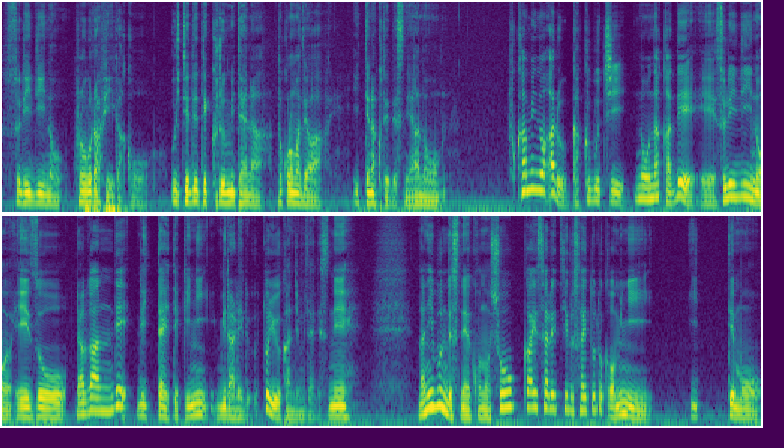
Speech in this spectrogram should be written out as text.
3D のホログラフィーがこう浮いて出てくるみたいなところまでは行ってなくてですね、あの、深みのある額縁の中で、え 3D の映像を裸眼で立体的に見られるという感じみたいですね。何分ですね、この紹介されているサイトとかを見に行っても、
